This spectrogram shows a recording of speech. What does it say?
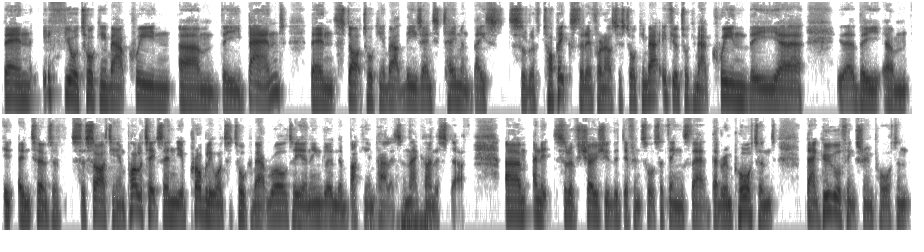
then if you're talking about Queen, um, the band, then start talking about these entertainment based sort of topics that everyone else is talking about. If you're talking about Queen, the, uh, the, um, in terms of society and politics, then you probably want to talk about royalty and England and Buckingham Palace and that kind of stuff. Um, and it sort of shows you the different sorts of things that, that are important that Google thinks are important,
